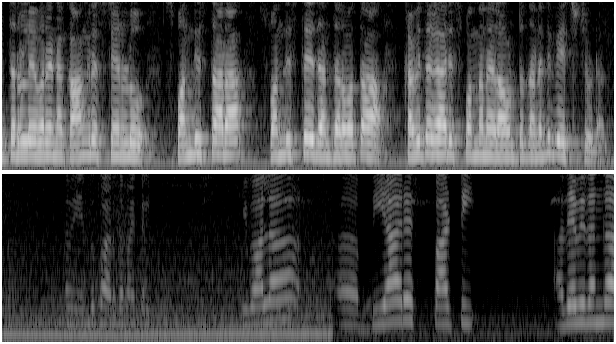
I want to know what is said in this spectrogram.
ఇతరులు ఎవరైనా కాంగ్రెస్ శ్రేణులు స్పందిస్తారా? స్పందిస్తే దాని తర్వాత కవిత గారి స్పందన ఎలా ఉంటుందనేది వేచి చూడాలి ఎందుకు అర్థమైతలేదు ఇవాళ బీఆర్ఎస్ పార్టీ అదేవిధంగా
